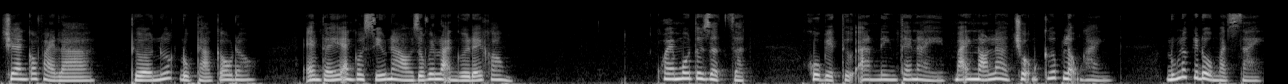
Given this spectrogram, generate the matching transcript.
Chứ anh có phải là thừa nước đục thả câu đâu. Em thấy anh có xíu nào giống với loại người đấy không? Khoe môi tôi giật giật. Khu biệt thự an ninh thế này Mà anh nói là trộm cướp lộng hành. Đúng là cái đồ mặt dày.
